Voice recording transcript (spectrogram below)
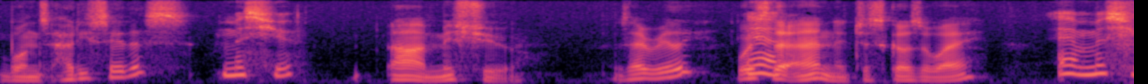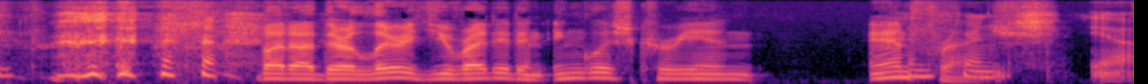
one's, how do you say this? Monsieur. Ah, you. Is that really? Where's Yeah. the N? It just goes away. Yeah, Monsieur. But uh, their lyric, you write it in English, Korean, and, French. French. Yeah.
